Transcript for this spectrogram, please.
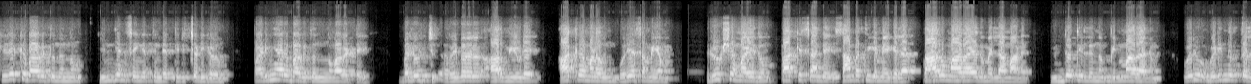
കിഴക്ക് ഭാഗത്തു നിന്നും ഇന്ത്യൻ സൈന്യത്തിന്റെ തിരിച്ചടികളും പടിഞ്ഞാറ് ഭാഗത്തു നിന്നുമാകട്ടെ ബലൂച്ച് റിബറൽ ആർമിയുടെ ആക്രമണവും ഒരേ സമയം രൂക്ഷമായതും പാകിസ്ഥാന്റെ സാമ്പത്തിക മേഖല താറുമാറായതുമെല്ലാമാണ് യുദ്ധത്തിൽ നിന്നും പിന്മാറാനും ഒരു വെടിനിർത്തൽ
